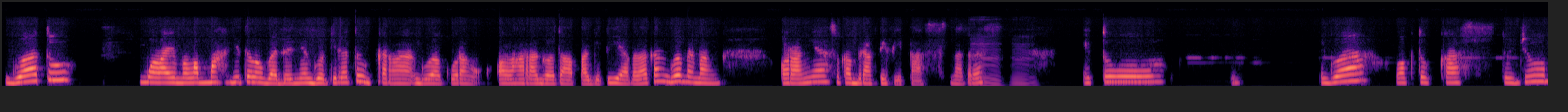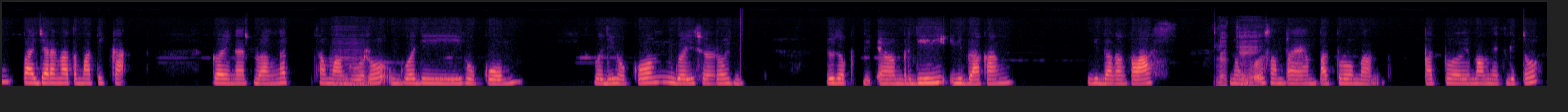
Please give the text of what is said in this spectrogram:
gua tuh mulai melemah gitu loh badannya. Gua kira tuh karena gua kurang olahraga atau apa gitu ya. Padahal kan gua memang orangnya suka beraktivitas. Nah terus Hmm, hmm. itu gue waktu kelas 7 pelajaran matematika gue ingat banget sama Hmm. guru gue dihukum gue dihukum gue disuruh duduk eh, berdiri di belakang di belakang kelas Oke. nunggu sampai 45 45 menit gitu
